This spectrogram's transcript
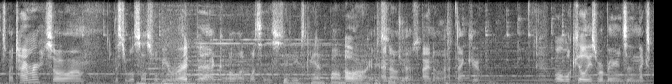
It's my timer, so um, Mr. Wilsos will be right back. Oh, what's this? Cities can bombard oh, okay. I know that. I know that. Thank you. Well, we'll kill these barbarians in the next.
